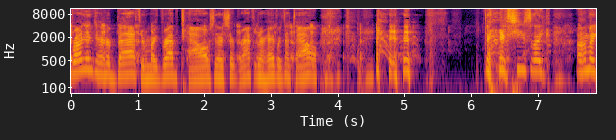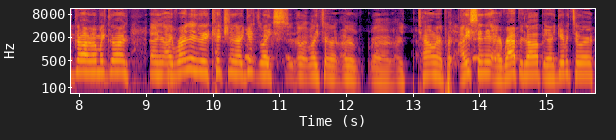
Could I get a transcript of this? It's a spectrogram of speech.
run into her bathroom. I grab towels and I start wrapping her head with a towel. and she's like, "Oh my god, oh my god!" And I run into the kitchen and I get like uh, like a, a, a, a towel and I put ice in it. I wrap it up and I give it to her.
